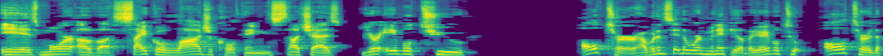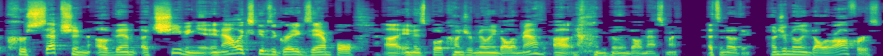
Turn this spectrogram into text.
is more of a psychological thing, such as you're able to alter, I wouldn't say the word manipulate, but you're able to alter the perception of them achieving it. And Alex gives a great example uh, in his book, $100 Million Math, uh, $100 Million Mastermind. That's another thing. $100 million offers,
